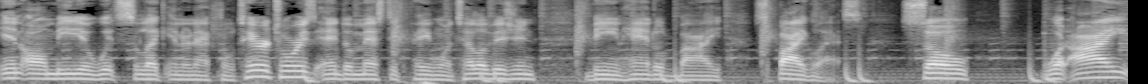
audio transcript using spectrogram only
in all media with select international territories and domestic pay one television being handled by Spyglass. So what I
